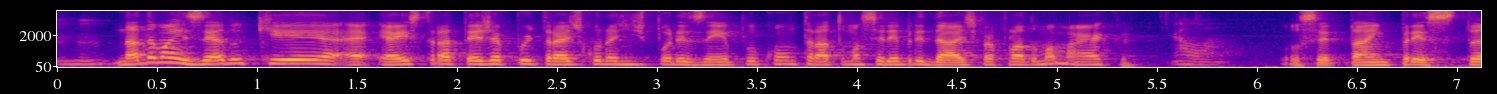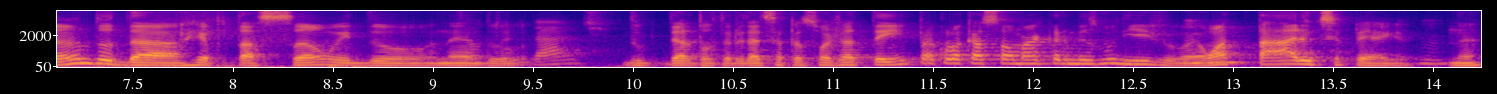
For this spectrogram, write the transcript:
Uhum, uhum. Nada mais é do que é é a estratégia por trás de quando a gente, por exemplo, contrata uma celebridade para falar de uma marca. Ah lá. Você está emprestando da reputação e do, né, Da do, autoridade. do- da autoridade que essa pessoa já tem para colocar sua marca no mesmo nível. É um atalho que você pega, né?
